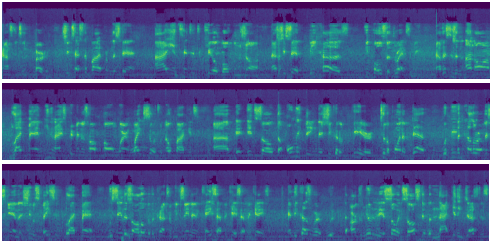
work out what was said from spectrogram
constituted murder. She testified from the stand. I intended to kill Botham Jean. Now she said because he posed a threat to me. Now this is an unarmed black man eating ice cream in his home, wearing white shorts with no pockets, uh, and, and, so the only thing that she could have feared to the point of death would be the color of her skin, that she was facing black man. We see this all over the country. We've seen it in case after case after case. And because we're, we're our community is so exhausted with not getting justice,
